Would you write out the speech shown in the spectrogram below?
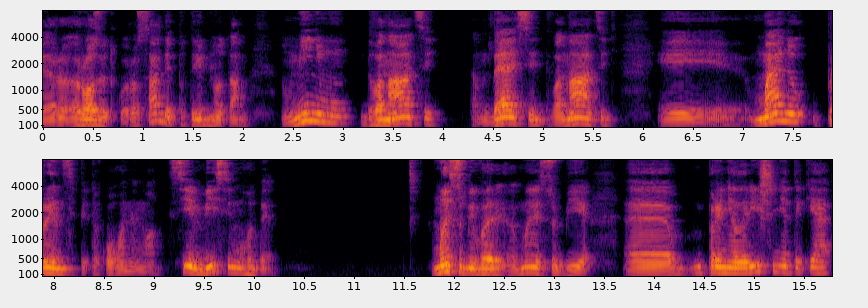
е, розвитку розсади потрібно там ну, мінімум 12, там 10, 12. Е, У мене, в принципі, такого нема. 7-8 годин. Ми собі, ми собі е, прийняли рішення таке.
